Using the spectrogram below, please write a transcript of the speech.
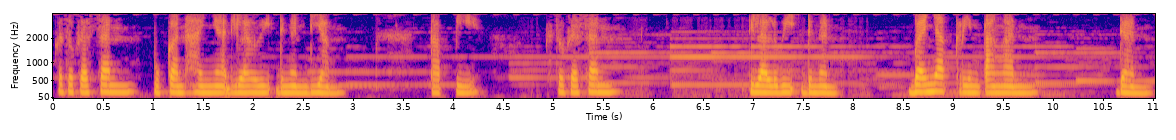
kesuksesan bukan hanya dilalui dengan diam, tapi kesuksesan dilalui dengan banyak rintangan dan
